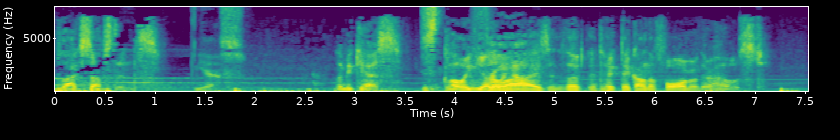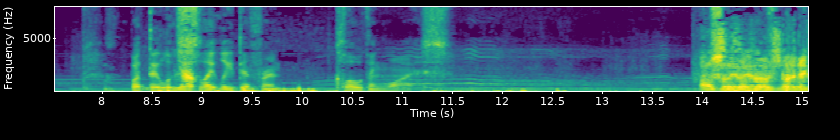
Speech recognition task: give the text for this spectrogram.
black substance. Yes. Let me guess. Just Glowing yellow eyes and, the, and take, take on the form of their host. But they look Yep. slightly different clothing wise. As, So in a version of their,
